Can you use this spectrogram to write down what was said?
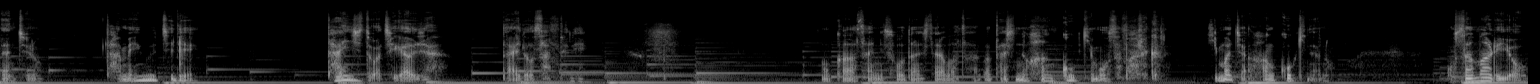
なんちゅうの？タメ口で胎児とは違うじゃん。大道さんってね。お母さんに相談したら私の反抗期も収まるから。ひまちゃん反抗期なの。収まるよ。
